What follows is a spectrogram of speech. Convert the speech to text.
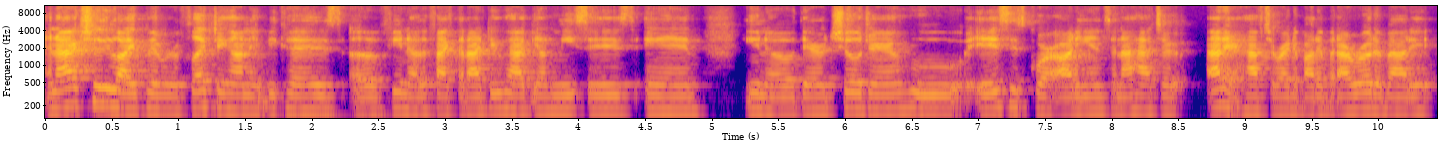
And i actually like been reflecting on it because of you know the fact that i do have young nieces and you know their children who is his core audience. And i had to i didn't have to write about it but i wrote about it.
